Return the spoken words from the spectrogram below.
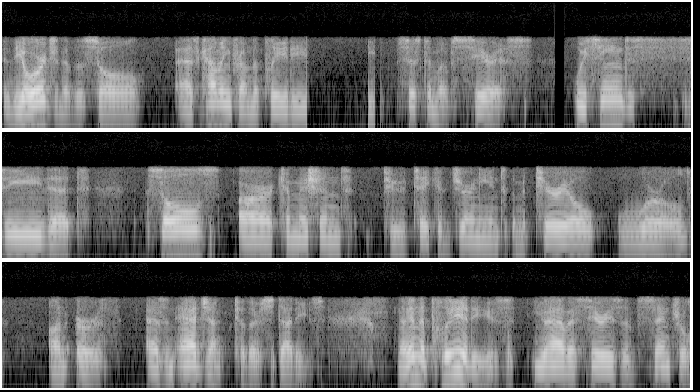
the origin of the soul as coming from the Pleiades system of Sirius. We seem to see that souls are commissioned to take a journey into the material world on Earth as an adjunct to their studies. Now, in the Pleiades, you have a series of central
